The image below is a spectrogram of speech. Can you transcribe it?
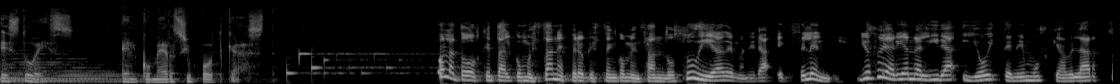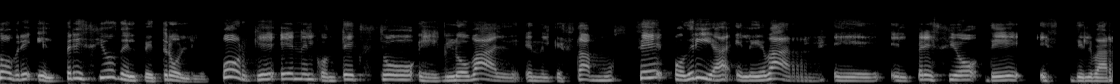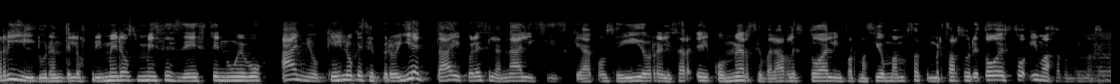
Esto es El Comercio Podcast. Hola a todos, ¿qué tal? ¿Cómo están? Espero que estén comenzando su día de manera excelente. Yo soy Ariana Lira y hoy tenemos que hablar sobre el precio del petróleo, porque en el contexto eh, global en el que estamos, se podría elevar eh, el precio de, del barril durante los primeros meses de este nuevo año, qué es lo que se proyecta y cuál es el análisis que ha conseguido realizar el comercio para darles toda la información. Vamos a conversar sobre todo esto y más a continuación.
